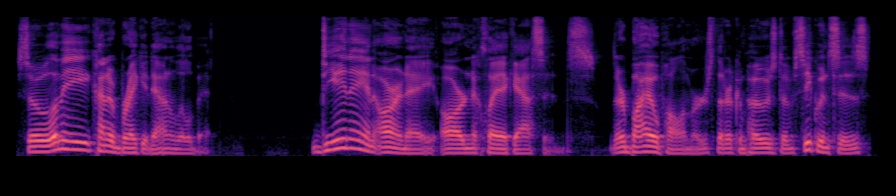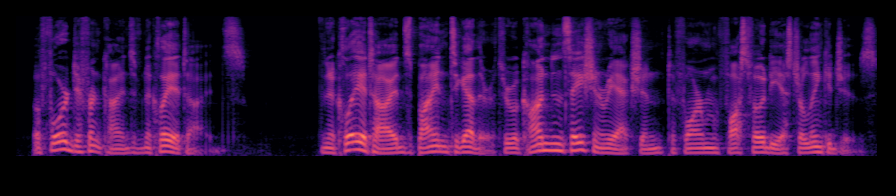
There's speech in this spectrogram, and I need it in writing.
So let me kind of break it down a little bit. DNA and RNA are nucleic acids. They're biopolymers that are composed of sequences of four different kinds of nucleotides. The nucleotides bind together through a condensation reaction to form phosphodiester linkages,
